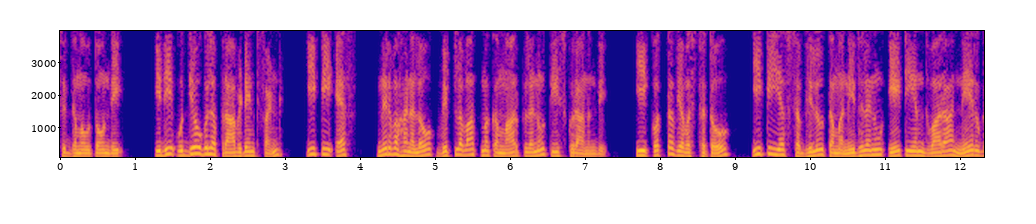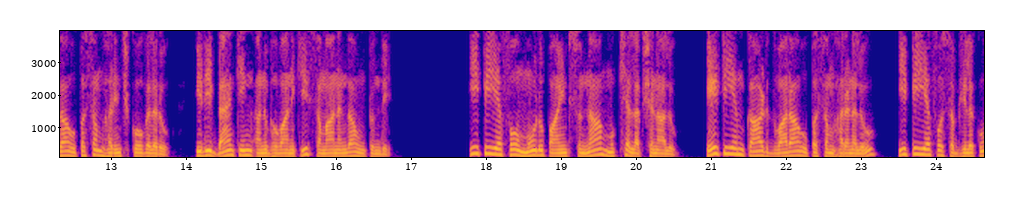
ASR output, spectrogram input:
సిద్ధమవుతోంది. ఇది ఉద్యోగుల ప్రావిడెంట్ ఫండ్ ఈపీఎఫ్ నిర్వహణలో విప్లవాత్మక మార్పులను తీసుకురానుంది. ఈ కొత్త వ్యవస్థతో ఈపీఎఫ్ సభ్యులు తమ నిధులను ఏటీఎం ద్వారా నేరుగా ఉపసంహరించుకోగలరు. ఇది బ్యాంకింగ్ అనుభవానికి సమానంగా ఉంటుంది. ఈపీఎఫ్ఓ మూడు పాయింట్ సున్నా ముఖ్య లక్షణాలు. ఏటీఎం కార్డ్ ద్వారా ఉపసంహరణలు ఈపీఎఫ్ఓ సభ్యులకు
